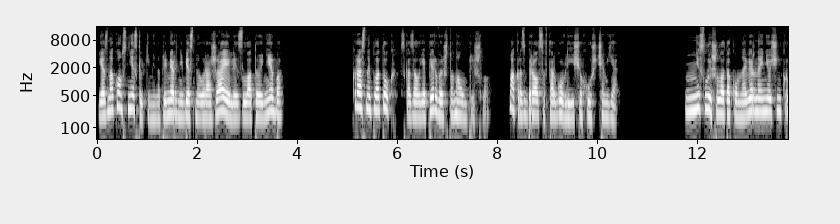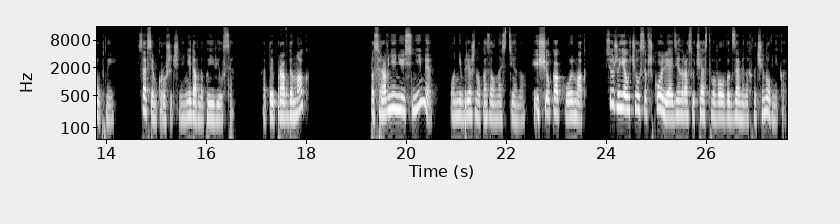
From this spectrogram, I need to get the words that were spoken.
Я знаком с несколькими, например, «Небесный урожай» или «Золотое небо». «Красный платок», — сказал я первое, что на ум пришло. Мак разбирался в торговле еще хуже, чем я. «Не слышал о таком, наверное, не очень крупный. Совсем крошечный, недавно появился. А ты правда маг?» «По сравнению с ними?» — он небрежно указал на стену. «Еще какой маг! Все же я учился в школе и один раз участвовал в экзаменах на чиновника».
